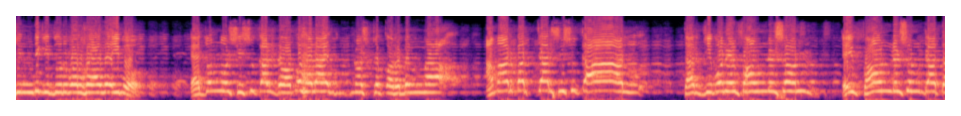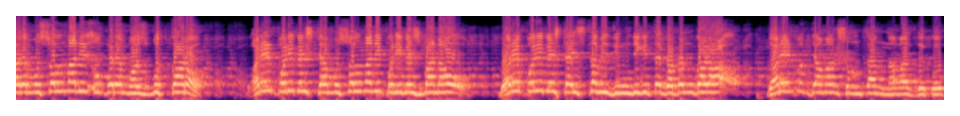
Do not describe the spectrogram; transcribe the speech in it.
জিন্দিগি দুর্বল হয়ে যাইব। এজন্য শিশুকালটা অবহেলায় নষ্ট করবেন না। আমার বাচ্চার শিশুকাল তার জীবনের ফাউন্ডেশন এই ফাউন্ডেশনটা তার মুসলমানের উপরে মজবুত করো। ঘরের পরিবেশটা মুসলমানি পরিবেশ বানাও। ঘরের পরিবেশটা ইসলামী জিন্দিগিতে গঠন করো। ঘরের মধ্যে আমার সন্তান নামাজ দেখুক,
